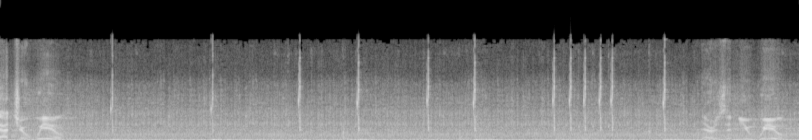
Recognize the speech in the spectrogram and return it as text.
got your wheel. There's a new wheel.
